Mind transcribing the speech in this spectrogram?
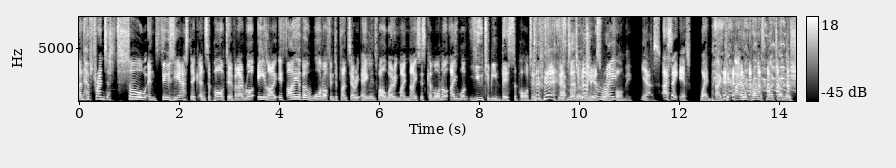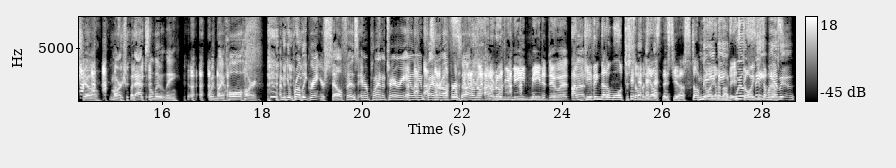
And her friends are so enthusiastic and supportive. And I wrote, Eli, if I ever ward off interplanetary aliens while wearing my nicest kimono, I want you to be this supportive, this much of a cheer squad Right. for me. Yes. I say if, when. I, can't, I don't promise much on this show, Marsh, but absolutely, with my whole heart. I mean, you'll probably grant yourself as interplanetary alien fighter offer. So I don't know. I don't know if you need me to do it. I'm giving that award to somebody else this year. Stop going on about it. It's we'll going see. to someone we, else. haven't-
